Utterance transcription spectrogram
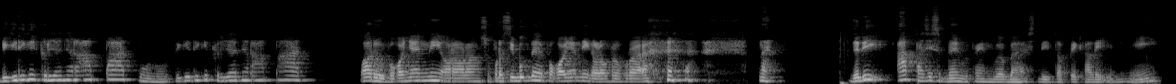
dikit-dikit kerjanya rapat mulu dikit-dikit kerjanya rapat. Waduh pokoknya ini orang-orang super sibuk deh pokoknya nih kalau kura-kura. Nah jadi apa sih sebenarnya gue pengen gue bahas di topik kali ini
